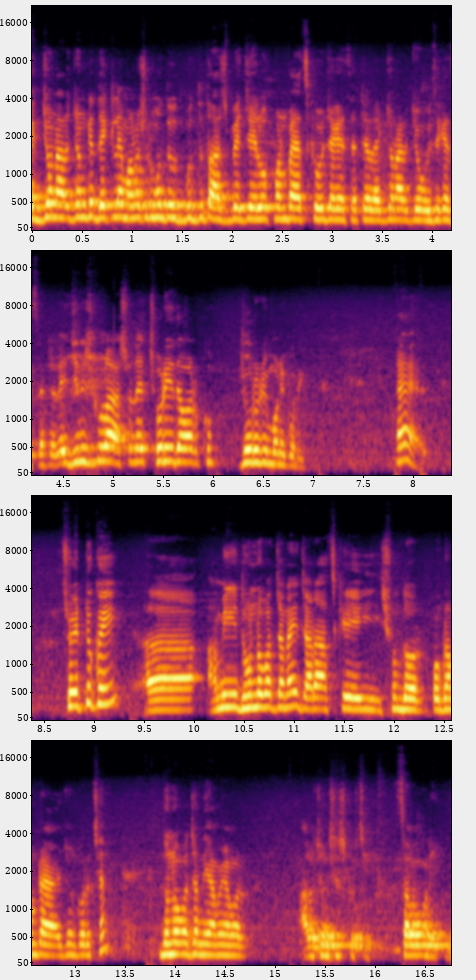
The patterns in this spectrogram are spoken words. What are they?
একজন আরেকজনকে দেখলে মানুষের মধ্যে উদ্বুদ্ধতা আসবে যে, লোকমান ভাই আজকে ওই জায়গায় সেটেল একজন আরেকজন ওই জায়গায় সেটেল এই জিনিসগুলো আসলে ছড়িয়ে দেওয়ার খুব জরুরি মনে করি। হ্যাঁ? সো এটুকুই। আমি ধন্যবাদ জানাই যারা আজকে এই সুন্দর প্রোগ্রামটা আয়োজন করেছেন। ধন্যবাদ জানিয়ে আমি আমার আলোচনা শেষ করছি। সালাম আলাইকুম।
